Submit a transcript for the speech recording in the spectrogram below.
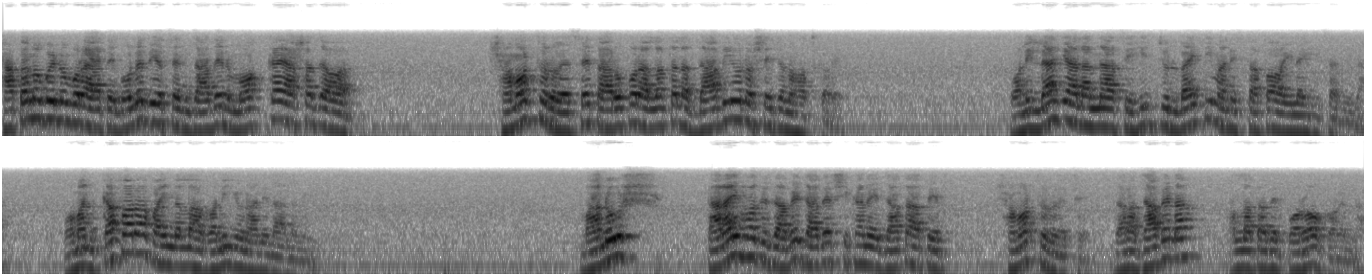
সাতানব্বই নম্বর আয়াতে বলে দিয়েছেন, যাদের মক্কায় আসা যাওয়ার সামর্থ্য রয়েছে, তার উপর আল্লাহ তালা দাবি হলো সেই জন্য হজ করে। ওয়ালিল্লাহি আলান্নাসি হিজ্জুল বাইতি মান ওমান কাফারা ফাইনাল্লাহ মানুষ তারাই হজে যাবে যাদের সেখানে যাতায়াতের সামর্থ্য রয়েছে। যারা যাবে না, আল্লাহ তাদের পরও করেন না।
